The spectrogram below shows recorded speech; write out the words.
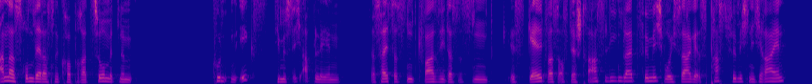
Andersrum wäre das eine Kooperation mit einem Kunden X, die müsste ich ablehnen. Das heißt, das sind quasi, das ist ein ist Geld, was auf der Straße liegen bleibt für mich, wo ich sage, es passt für mich nicht rein,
